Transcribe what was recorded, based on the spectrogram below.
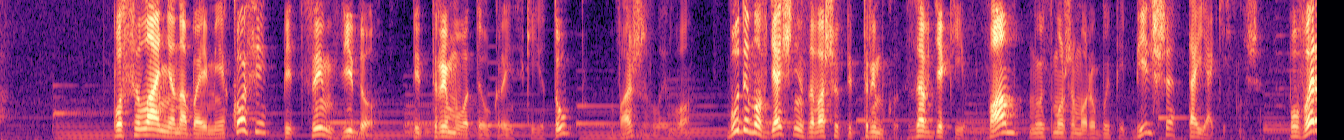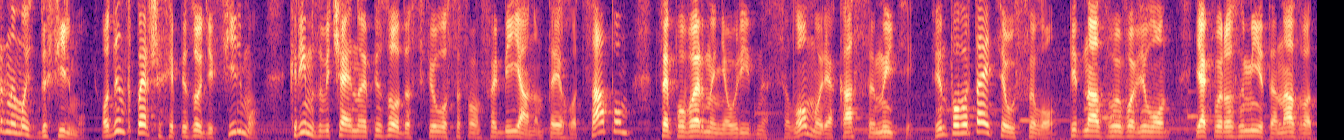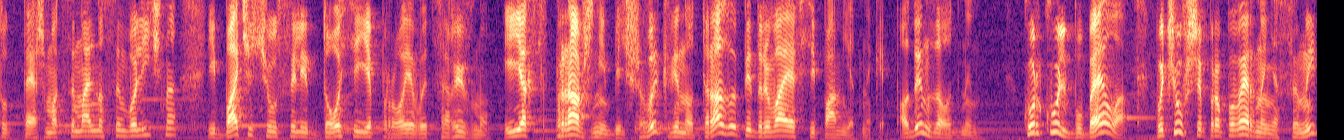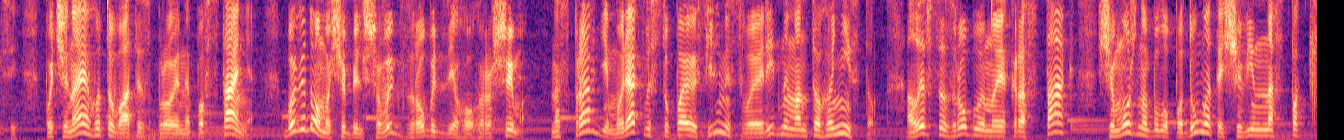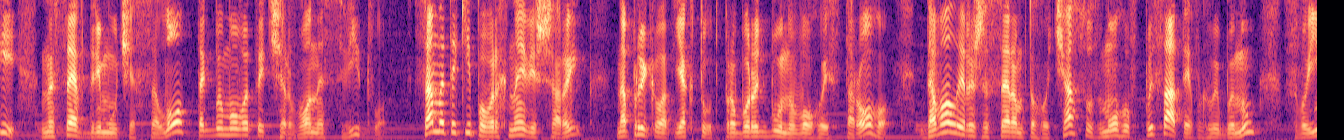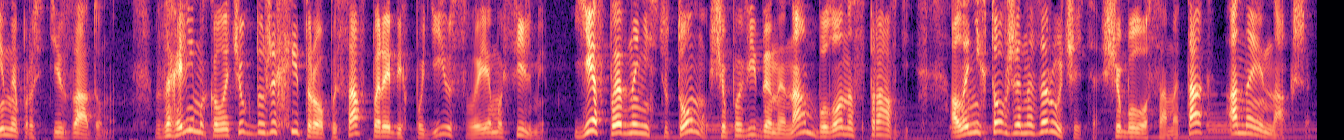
Посилання на BuyMeACoffee під цим відео. Підтримувати український Ютуб важливо. Будемо вдячні за вашу підтримку. Завдяки вам ми зможемо робити більше та якісніше. Повернемось до фільму. Один з перших епізодів фільму, крім звичайного епізоду з філософом Фабіяном та його цапом, це повернення у рідне село моряка Синиці. Він повертається у село під назвою Вавілон. Як ви розумієте, назва тут теж максимально символічна, і бачить, що у селі досі є прояви царизму. І як справжній більшовик він одразу підриває всі пам'ятники один за одним. Куркуль Бубела, почувши про повернення синиці, починає готувати збройне повстання, бо відомо, що більшовик зробить з його грошима. Насправді, моряк виступає у фільмі своєрідним антагоністом, але все зроблено якраз так, що можна було подумати, що він навпаки несе в дрімуче село, так би мовити, червоне світло. Саме такі поверхневі шари, наприклад, як тут про боротьбу нового і старого, давали режисерам того часу змогу вписати в глибину свої непрості задуми. Взагалі, Миколайчук дуже хитро описав перебіг подій у своєму фільмі. Є впевненість у тому, що повідане нам було насправді, але ніхто вже не заручиться, що було саме так, а не інакше.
